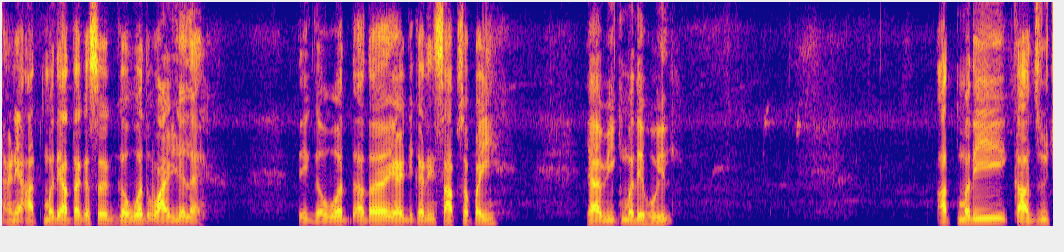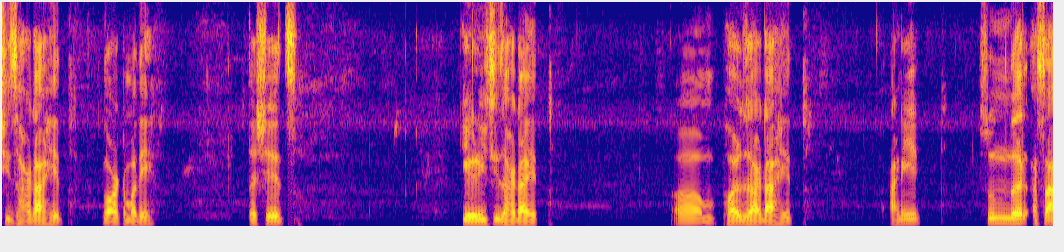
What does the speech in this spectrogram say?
आणि आतमध्ये आता कसं गवत वाढलेलं आहे. ते गवत आता या ठिकाणी साफसफाई ह्या वीकमध्ये होईल. आतमध्ये काजूची झाडं आहेत प्लॉटमध्ये तसेच केळीची झाडं आहेत. फळझाडं आहेत. आणि एक सुंदर असा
